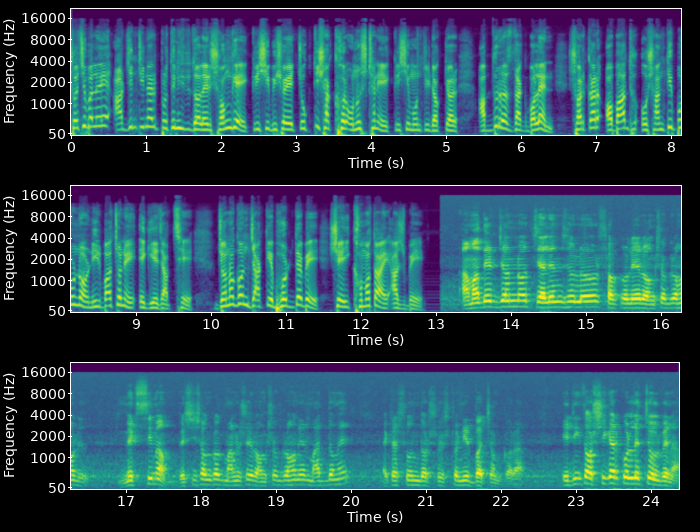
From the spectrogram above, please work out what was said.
সচিবালয়ে আর্জেন্টিনার প্রতিনিধি দলের সঙ্গে কৃষি বিষয়ে চুক্তি স্বাক্ষর অনুষ্ঠানে কৃষিমন্ত্রী ডক্টর আব্দুর রাজ্জাক বলেন সরকার অবাধ ও শান্তিপূর্ণ নির্বাচনে এগিয়ে যাচ্ছে। জনগণ যাকে ভোট দেবে সেই ক্ষমতায় আসবে। আমাদের জন্য চ্যালেঞ্জ হলো সকলের অংশগ্রহণ ম্যাক্সিমাম বেশি সংখ্যক মানুষের অংশগ্রহণের মাধ্যমে একটা সুন্দর সুষ্ঠু নির্বাচন করা। এটি তো অস্বীকার করলে চলবে না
